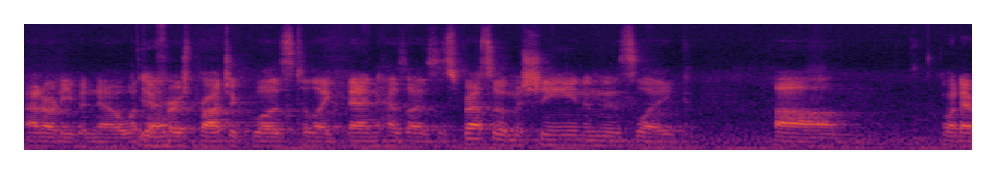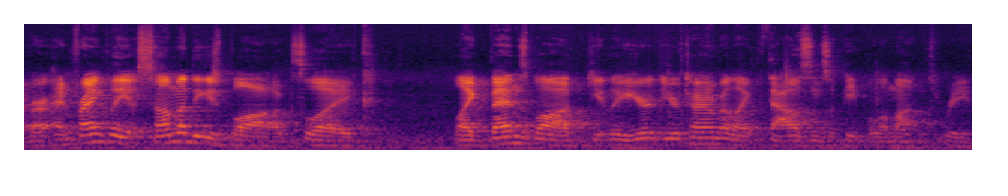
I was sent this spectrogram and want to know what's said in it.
I don't even know what Yeah. the first project was to like Ben has his espresso machine and is like um, whatever. And frankly, some of these blogs like like Ben's blog, you- you're, you're talking about like thousands of people a month read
